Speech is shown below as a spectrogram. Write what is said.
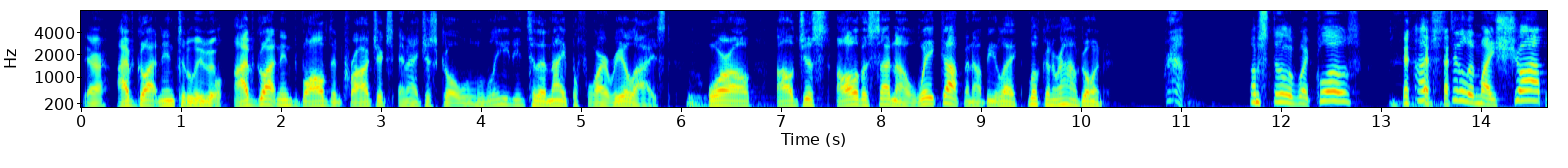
Yeah. I've gotten into Believe it. I've gotten involved in projects and I just go late into the night before I realized. Or I'll I'll just all of a sudden I'll wake up and I'll be like looking around going, crap, I'm still in my clothes. I'm still in my shop.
